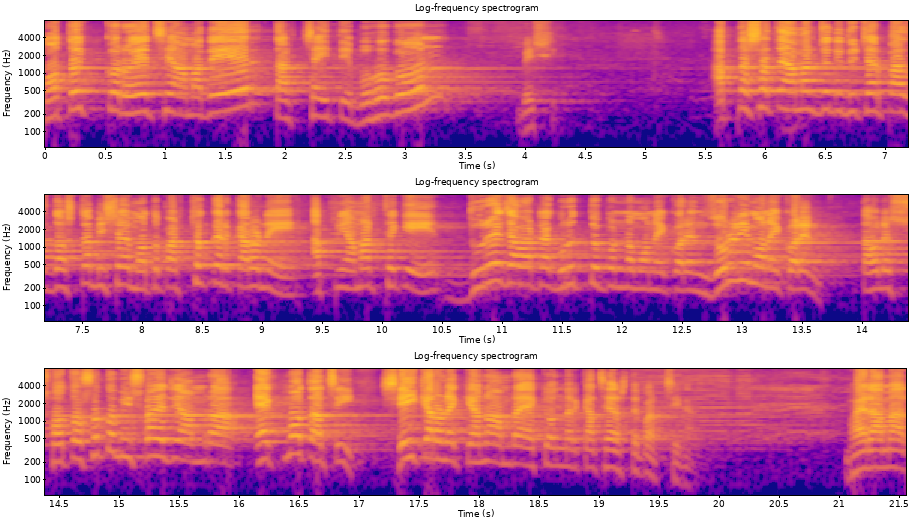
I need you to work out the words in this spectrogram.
মতৈক্য রয়েছে আমাদের, তার চাইতে বহুগুণ বেশি। আপনার সাথে আমার যদি দুই চার পাঁচ দশটা বিষয়ে মত পার্থক্যের কারণে আপনি আমার থেকে দূরে যাওয়াটা গুরুত্বপূর্ণ মনে করেন, জরুরি মনে করেন, তাহলে শত শত বিষয়ে যে আমরা একমত আছি, সেই কারণে কেন আমরা একে অন্যের কাছে আসতে পারছি না? ভাইরা আমার,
